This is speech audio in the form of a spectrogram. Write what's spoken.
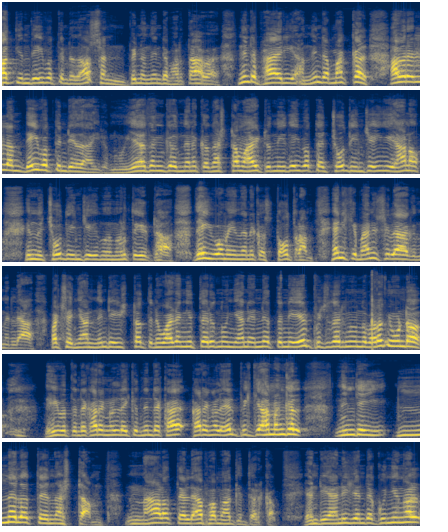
ആദ്യം ദൈവത്തിന്റെ ദാസൻ പിന്നെ നിന്റെ ഭർത്താവ് നിന്റെ ഭാര്യ നിന്റെ മക്കൾ അവരെല്ലാം ദൈവത്തിന്റെതായിരുന്നു. ഏതെങ്കിലും നിനക്ക് നഷ്ടമായിട്ട് നീ ദൈവത്തെ ചോദ്യം ചെയ്യുകയാണോ? എന്ന് ചോദ്യം ചെയ്യുന്നത് നിർത്തിയിട്ട ദൈവമേ നിനക്ക് സ്തോത്രം. എനിക്ക് മനസ്സിലാകുന്നില്ല. പക്ഷേ ഞാൻ നിന്റെ ഇഷ്ടത്തിന് വഴങ്ങിത്തരുന്നു. ഞാൻ എന്നെ തന്നെ ഏൽപ്പിച്ചു തരുന്നു എന്ന് പറഞ്ഞുകൊണ്ട് ദൈവത്തിന്റെ കരങ്ങളിലേക്ക് നിന്റെ കരങ്ങൾ ഏൽപ്പിക്കാമെങ്കിൽ നിന്റെ ഈ ഇന്നലത്തെ നഷ്ടം നാളത്തെ ലാഭമാക്കി തീർക്കാം. എന്റെ അനുജന്റെ കുഞ്ഞുങ്ങൾ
